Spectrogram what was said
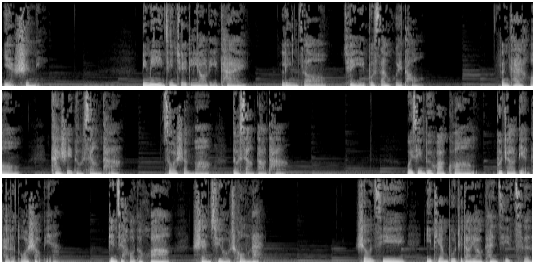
也是你。明明已经决定要离开，临走却一步三回头。分开后，看谁都像他，做什么都想到他。微信对话框不知道点开了多少遍，编辑好的话删去又重来。手机。一天不知道要看几次，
